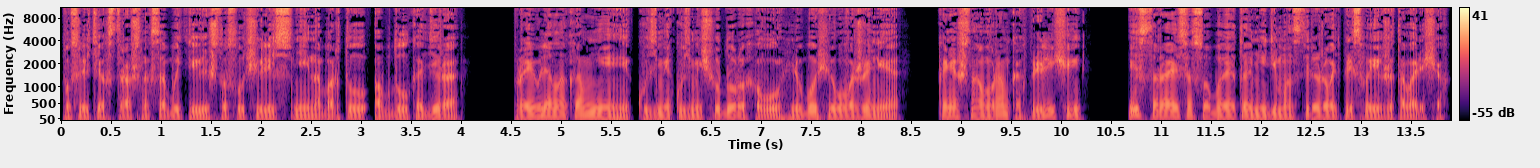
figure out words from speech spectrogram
после тех страшных событий, что случились с ней на борту Абдул-Кадира, проявляла ко мне и Кузьме Кузьмичу Дорохову любовь и уважение, конечно, в рамках приличий и стараясь особо это не демонстрировать при своих же товарищах.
